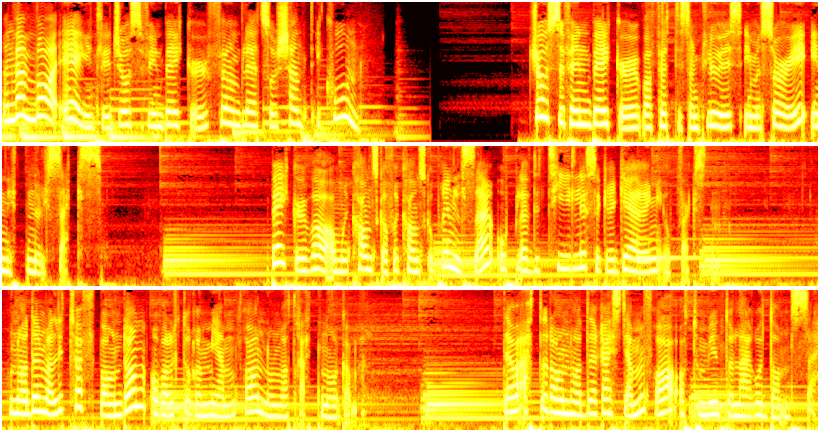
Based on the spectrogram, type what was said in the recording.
Men hvem var egentlig Josephine Baker før hun ble et så kjent ikon? Josephine Baker var født i St. Louis i Missouri i 1906. Baker var amerikansk-afrikansk opprinnelse og opplevde tidlig segregering i oppveksten. Hun hadde en veldig tøff barndom og valgte å rømme hjemmefra når hun var 13 år gammel. Det var etter da hun hadde reist hjemmefra at hun begynte å lære å danse.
